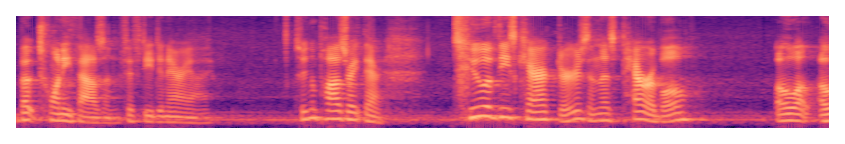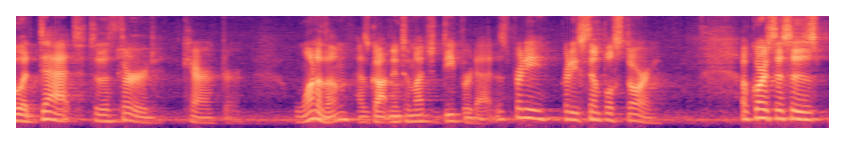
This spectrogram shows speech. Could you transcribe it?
about 20,000, 50 denarii. So, we can pause right there. Two of these characters in this parable owe a, owe a debt to the third character. One of them has gotten into much deeper debt. It's a pretty, pretty simple story. Of course, this is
